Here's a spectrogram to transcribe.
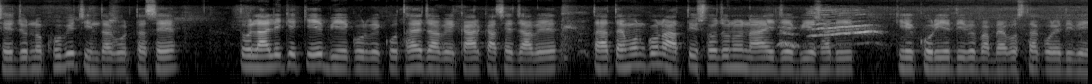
সেই জন্য খুবই চিন্তা করতেছে। তো লালিকে কে বিয়ে করবে? কোথায় যাবে? কার কাছে যাবে? তা তেমন কোনো আত্মীয় স্বজনও নাই যে বিয়ে শাদি কে করিয়ে দিবে বা ব্যবস্থা করে দিবে।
